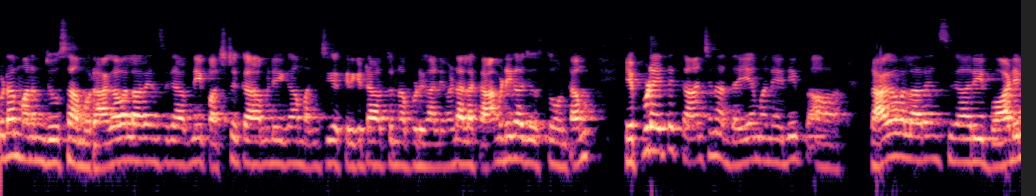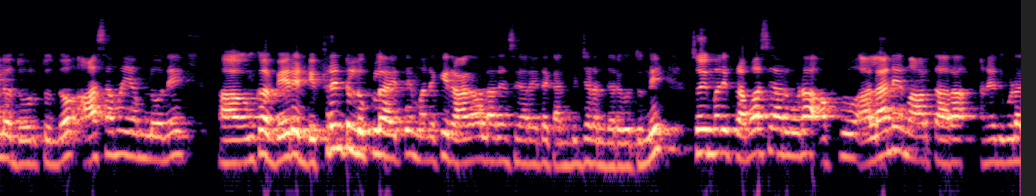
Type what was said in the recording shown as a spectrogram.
కూడా మనం చూసాము రాఘవ లారెన్స్ గారిని ఫస్ట్ కామెడీగా మంచిగా క్రికెట్ ఆడుతున్నప్పుడు కానివ్వండి అలా కామెడీగా చూస్తూ ఉంటాము. ఎప్పుడైతే కాంచన దయ్యం అనేది రాఘవ లారెన్స్ గారి బాడీలో దూరుతుందో ఆ సమయంలోనే ఇంకా వేరే డిఫరెంట్ లుక్లో అయితే మనకి రాఘవ లారెన్స్ గారు అయితే కనిపించడం జరుగుతుంది. సో మరి ప్రభాస్ గారు కూడా అప్పుడు అలానే మారుతారా అనేది కూడా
